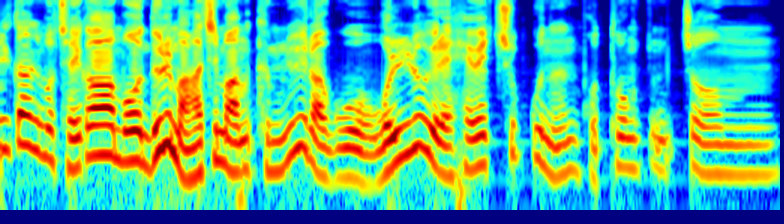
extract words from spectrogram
일단 뭐 제가 뭐 늘 말하지만 금요일하고 월요일에 해외 축구는 보통 좀, 좀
